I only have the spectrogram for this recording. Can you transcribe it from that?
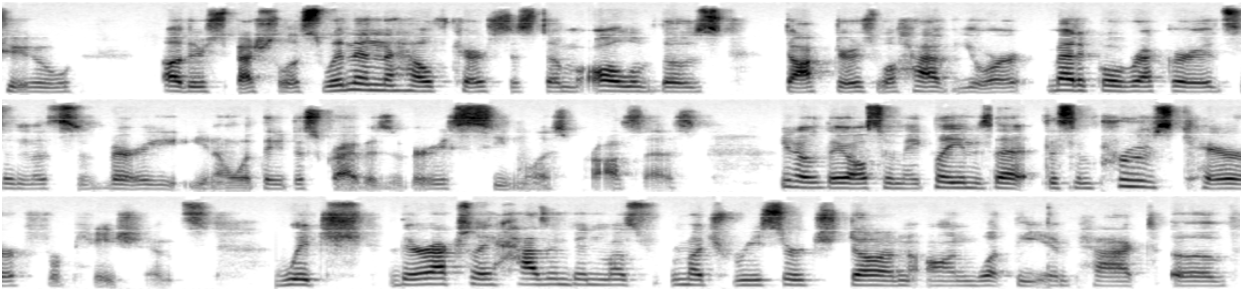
to other specialists within the healthcare system. All of those doctors will have your medical records, and this is very, you know, what they describe as a very seamless process. You know, they also make claims that this improves care for patients, which there actually hasn't been much much research done on what the impact of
